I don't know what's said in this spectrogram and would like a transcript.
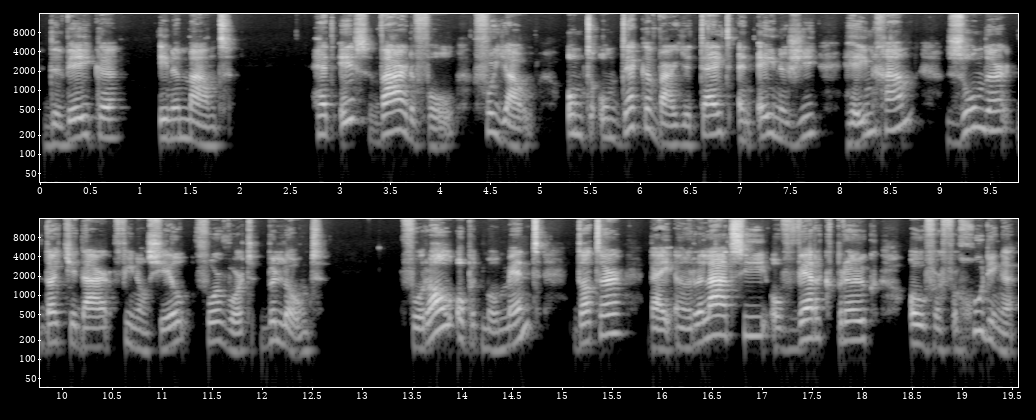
De weken in een maand. Het is waardevol voor jou om te ontdekken waar je tijd en energie heen gaan zonder dat je daar financieel voor wordt beloond. Vooral op het moment dat er bij een relatie of werkbreuk over vergoedingen,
